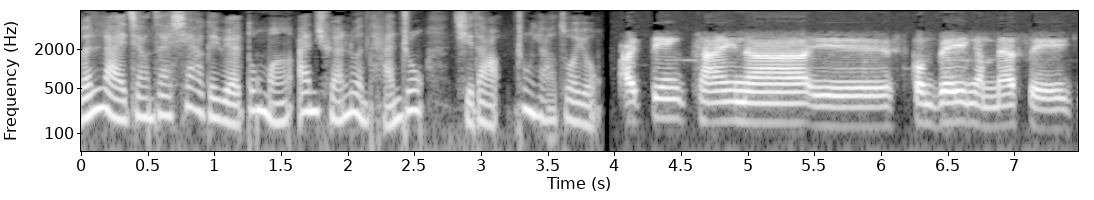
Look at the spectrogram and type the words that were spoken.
文莱将在下个月东盟安全论坛中起到重要作用。I think China is conveying a message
